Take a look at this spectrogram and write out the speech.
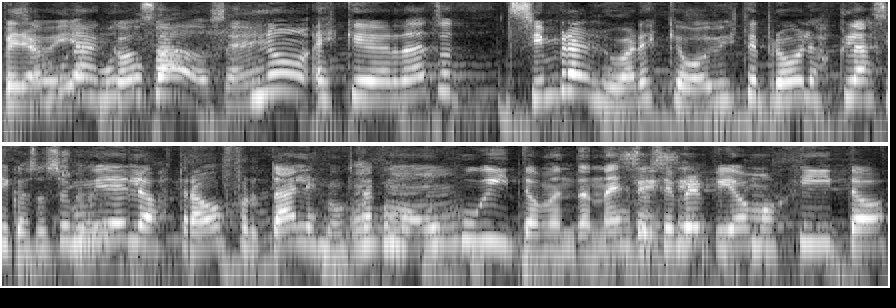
Pero Se una muy cosa, copados, ¿eh? no, es que de verdad yo siempre a los lugares que voy, viste, pruebo los clásicos. Yo soy Sí. muy de los tragos frutales, me gusta como un juguito, ¿me entendés? Sí, yo siempre sí. pido mojito.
